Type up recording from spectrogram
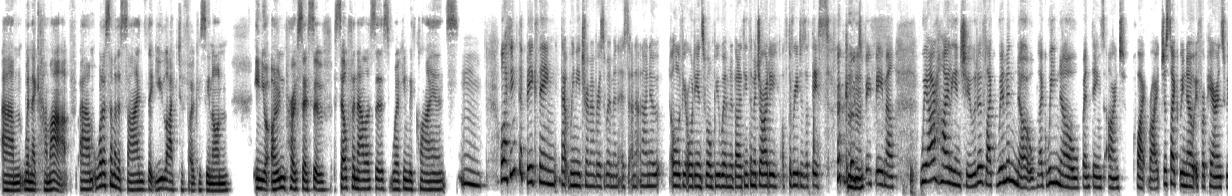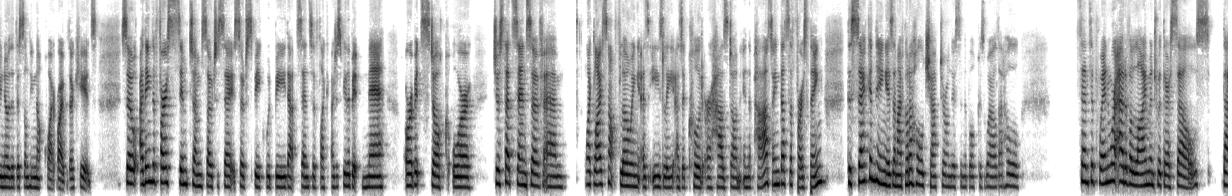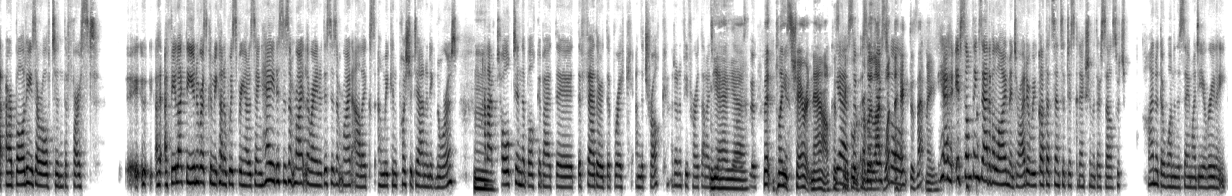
um, when they come up. Um, what are some of the signs that you like to focus in on in your own process of self analysis, working with clients? Mm. Well, I think the big thing that we need to remember as women is, and, and, I know all of your audience won't be women, but I think the majority of the readers of this are going mm-hmm. to be female. We are highly intuitive. Like women know, like we know when things aren't quite right. Just like we know if we're parents, we know that there's something not quite right with our kids. So I think the first symptom, so to say, so to speak, would be that sense of like, I just feel a bit meh or a bit stuck or just that sense of um, like life's not flowing as easily as it could or has done in the past. I think that's the first thing. The second thing is, and I've got a whole chapter on this in the book as well, that whole sense of when we're out of alignment with ourselves, that our bodies are often the first I feel like the universe can be kind of whispering out and saying, Hey, this isn't right, Lorraine, or this isn't right, Alexx. And we can push it down and ignore it. Mm. And I've talked in the book about the the feather, the brick, and the truck. I don't know if you've heard that idea. Yeah, yeah. So, but please yeah. share it now because yeah, people so, are probably so like, what all, the heck does that mean? Yeah, if something's out of alignment, right, or we've got that sense of disconnection with ourselves, which kind of they're one and the same idea, really.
